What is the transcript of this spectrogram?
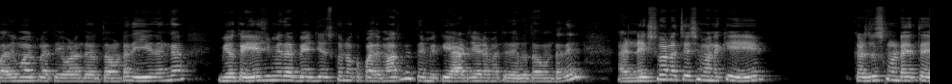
పది మార్కులు అయితే ఇవ్వడం జరుగుతూ ఉంటుంది. ఈ విధంగా మీ యొక్క ఏజ్ మీద బేస్ చేసుకొని ఒక పది మార్కులు అయితే మీకు యాడ్ చేయడం అయితే జరుగుతూ ఉంటుంది. అండ్ నెక్స్ట్ వన్ వచ్చేసి మనకి ఇక్కడ చూసుకున్నట్టయితే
